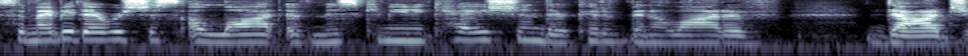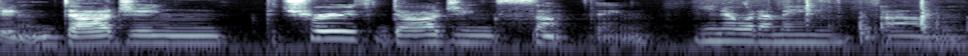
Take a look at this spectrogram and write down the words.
So maybe there was just a lot of miscommunication. There could have been a lot of dodging, dodging the truth, dodging something. You know what I mean? Um,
